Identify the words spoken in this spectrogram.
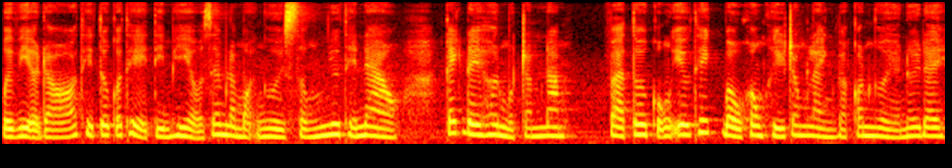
bởi vì ở đó thì tôi có thể tìm hiểu xem là mọi người sống như thế nào cách đây hơn 100 năm và tôi cũng yêu thích bầu không khí trong lành và con người ở nơi đây.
